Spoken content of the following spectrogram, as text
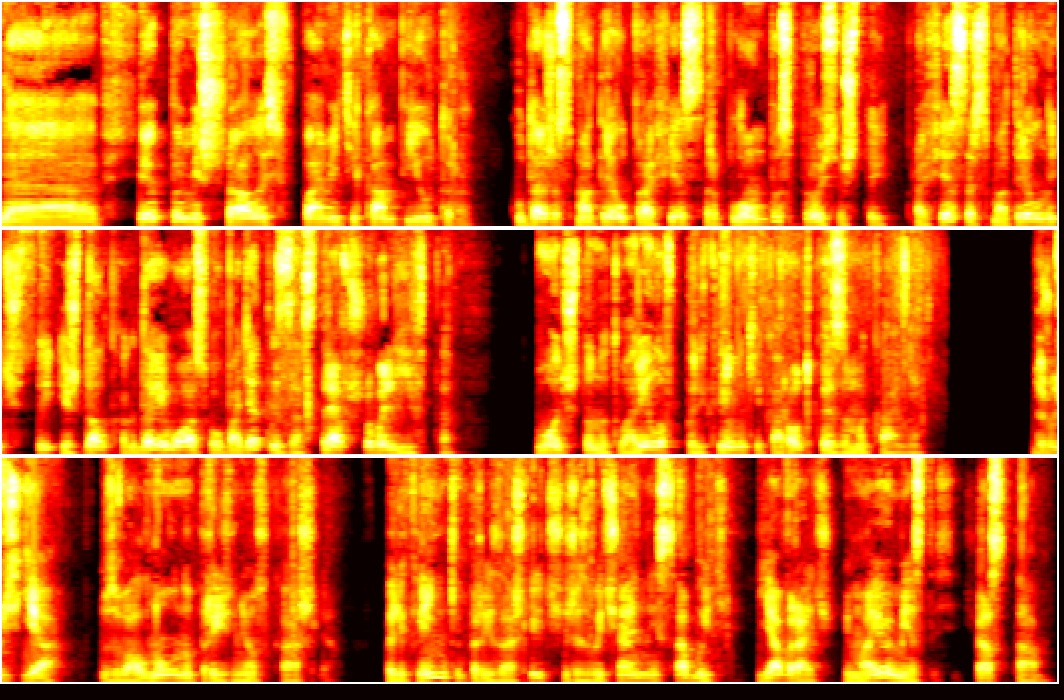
Да, все помешалось в памяти компьютера. Куда же смотрел профессор Пломба, спросишь ты? Профессор смотрел на часы и ждал, когда его освободят из застрявшего лифта. Вот что натворило в поликлинике короткое замыкание. «Друзья!» – взволнованно произнес Кашля. В поликлинике произошли чрезвычайные события. Я врач, и мое место сейчас там.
